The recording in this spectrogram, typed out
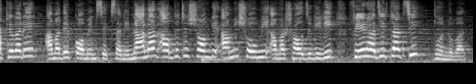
একেবারে আমাদের কমেন্ট সেকশানে নানান আপডেটের সঙ্গে আমি সৌমি, আমার সহযোগী রিক। ফের হাজির থাকছি। ধন্যবাদ।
